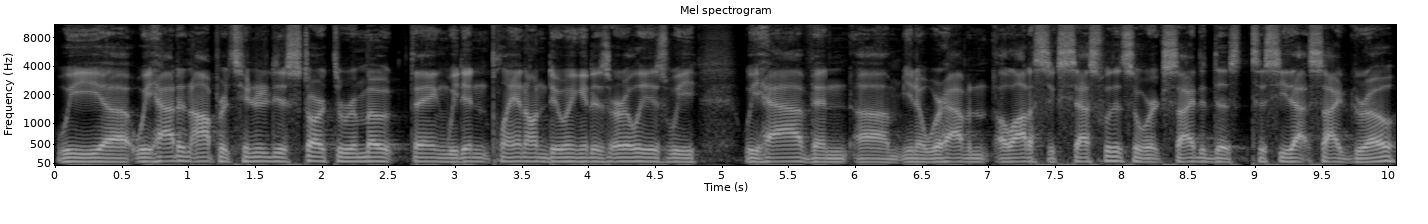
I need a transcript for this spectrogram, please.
we uh, we had an opportunity to start the remote thing we didn't plan on doing it as early as we we have and um, you know we're having a lot of success with it so we're excited to, to see that side grow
